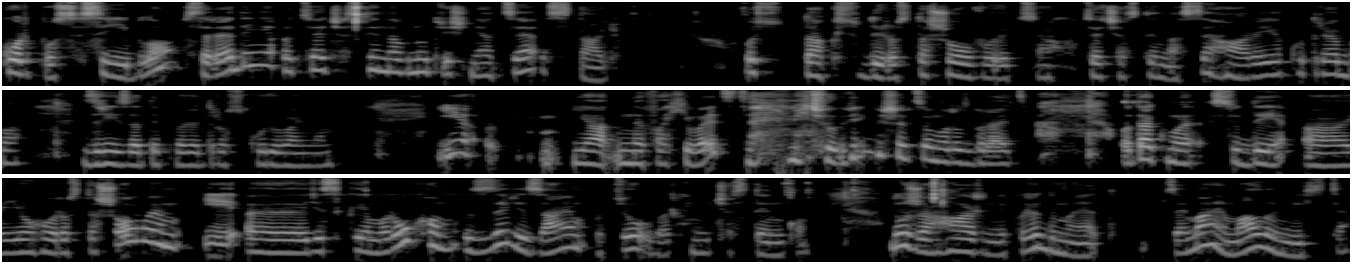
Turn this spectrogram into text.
Корпус срібло, всередині оця частина внутрішня це сталь. Ось так сюди розташовується ця частина сигари, яку треба зрізати перед розкурюванням. І я не фахівець, це мій чоловік більше в цьому розбирається. Отак ми сюди е, його розташовуємо і е, різким рухом зрізаємо оцю верхню частинку. Дуже гарний предмет, займає мало місця.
